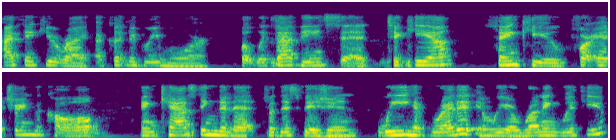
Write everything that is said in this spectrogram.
I think you're right. I couldn't agree more. But with that being said, Takia, thank you for answering the call and casting the net for this vision. We have read it and we are running with you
